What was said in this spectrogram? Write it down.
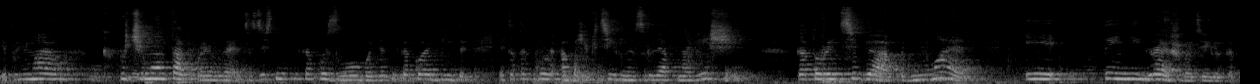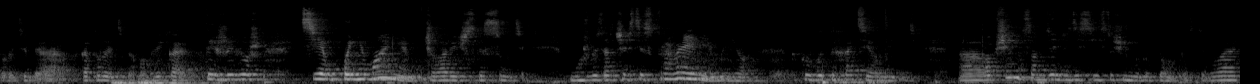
и понимаю, почему он так проявляется. Здесь нет никакой злобы, нет никакой обиды. Это такой объективный взгляд на вещи, который тебя поднимает, и ты не играешь в эти игры, которые тебя, в которые тебя вовлекают. Ты живешь тем пониманием человеческой сути, может быть, отчасти исправлением ее, какой бы ты хотел видеть. А вообще, на самом деле, здесь есть очень много тонкостей. Бывает,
